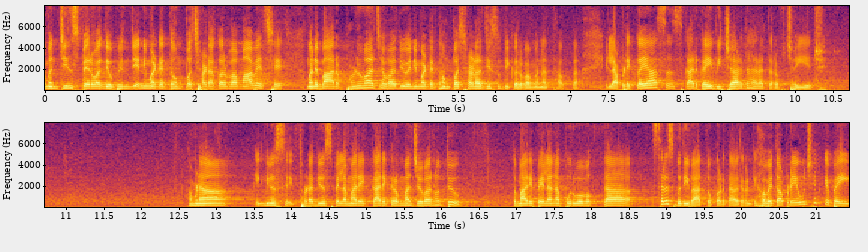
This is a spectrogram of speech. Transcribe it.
મને જીન્સ પહેરવા દો એની માટે ધમપછાડા કરવામાં આવે છે, મને બહાર ભણવા જવા દો એની માટે ધમપછાડા હજી સુધી કરવામાં નથી આવતા. એટલે આપણે કયા સંસ્કાર, કઈ વિચારધારા તરફ જઈએ છીએ? હમણાં એક દિવસ થોડા દિવસ પહેલાં મારે એક કાર્યક્રમમાં જવાનું થયું. તો મારી પહેલાંના પૂર્વ વક્તા સરસ બધી વાતો કરતા હતા કારણ કે હવે તો આપણે એવું છે ને કે ભાઈ,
